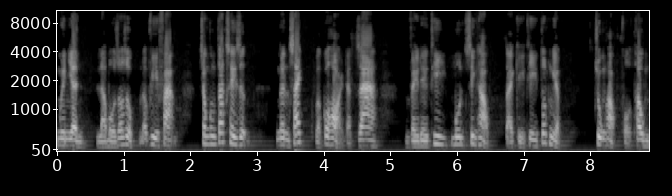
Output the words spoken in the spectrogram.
Nguyên nhân là Bộ Giáo dục đã vi phạm trong công tác xây dựng ngân sách và câu hỏi đặt ra về đề thi môn sinh học tại kỳ thi tốt nghiệp trung học phổ thông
